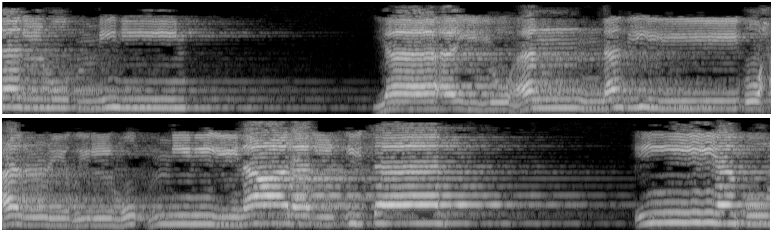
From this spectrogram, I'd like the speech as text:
المؤمنين. يا أيها النبي أحرض المؤمنين على القتال. إن يكن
